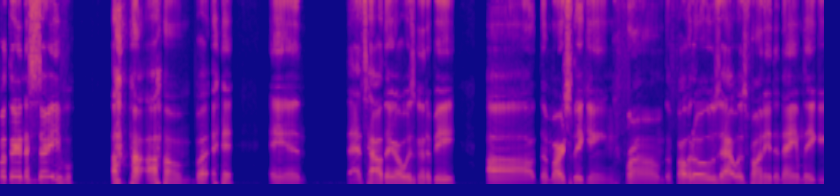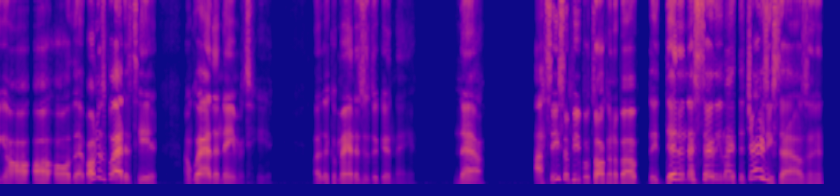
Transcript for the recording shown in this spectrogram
but they're necessary evil. um, but and that's how they're always gonna be. Uh, the merch leaking from the photos that was funny. The name leaking, all, all, all that. But I'm just glad it's here. I'm glad the name is here. Uh, the Commanders is a good name. Now, I see some people talking about they didn't necessarily like the jersey styles, and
